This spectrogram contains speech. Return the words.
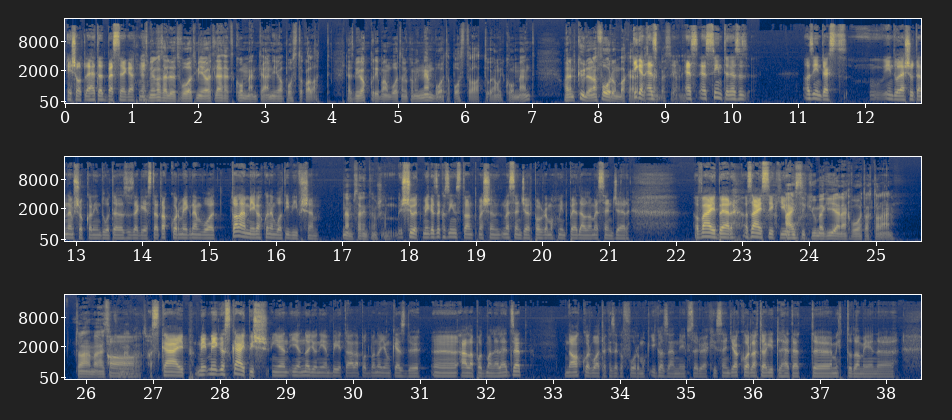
és ott lehetett beszélgetni. Ez még azelőtt volt, mielőtt lehetett kommentelni a posztok alatt. De ez még akkoriban volt, amikor még nem volt a poszt alatt olyan, hogy komment, hanem külön a fórumba kellett Igen, ez. Ez, ez, szintén ez az, az Index indulás után nem sokkal indult el ez az egész, tehát akkor még nem volt, talán még akkor nem volt IVIV sem. Nem, szerintem sem. Sőt, még ezek az instant messenger programok, mint például a Messenger, a Viber, az ICQ. ICQ meg ilyenek voltak talán. Talán már a, a Skype, még, még a Skype is ilyen, ilyen nagyon ilyen béta állapotban, nagyon kezdő ö, állapotban leledzett. Na, akkor voltak ezek a fórumok igazán népszerűek, hiszen gyakorlatilag itt lehetett, ö, mit tudom én, ö,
